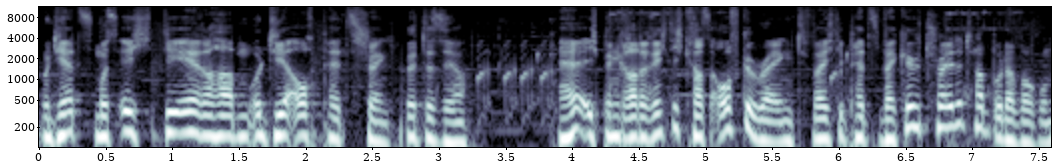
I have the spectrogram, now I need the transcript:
Und jetzt muss ich die Ehre haben und dir auch Pets schenken. Bitte sehr. Hä? Ich bin gerade richtig krass aufgerankt, weil ich die Pets weggetradet habe oder warum?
